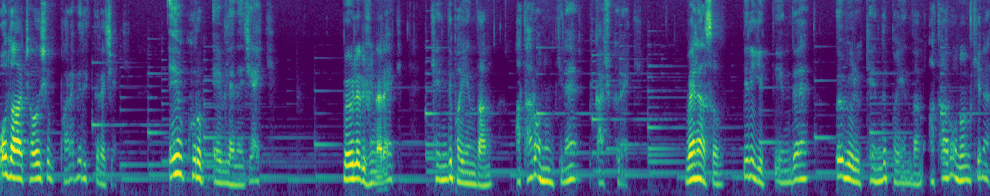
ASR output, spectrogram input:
O da çalışıp para biriktirecek. Ev kurup evlenecek. Böyle düşünerek kendi payından atar onunkine birkaç kürek. Velhasıl biri gittiğinde öbürü kendi payından atar onunkine.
